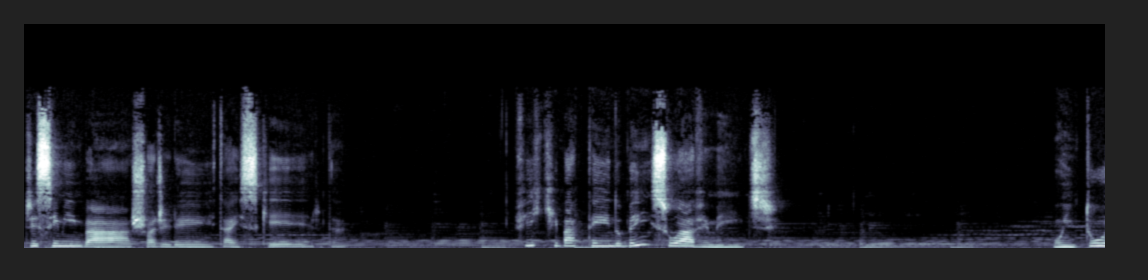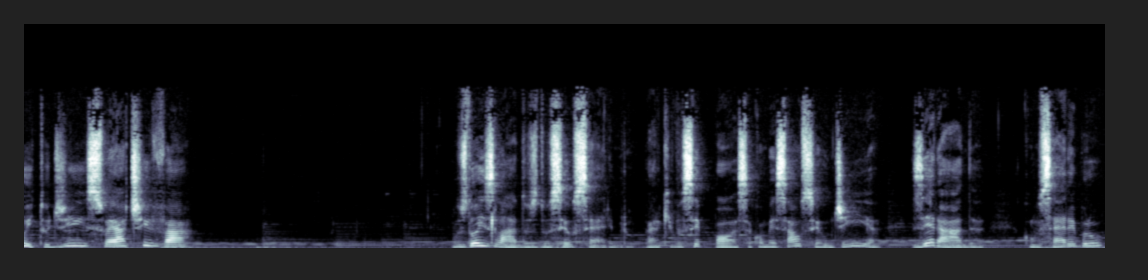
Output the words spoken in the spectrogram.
de cima embaixo, à direita, à esquerda Fique batendo bem suavemente. O intuito disso é ativar os dois lados do seu cérebro para que você possa começar o seu dia zerada, com o cérebro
